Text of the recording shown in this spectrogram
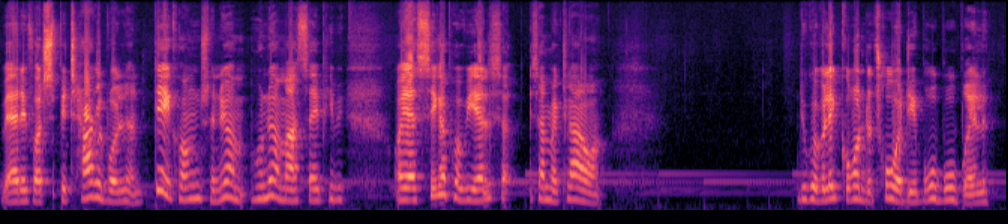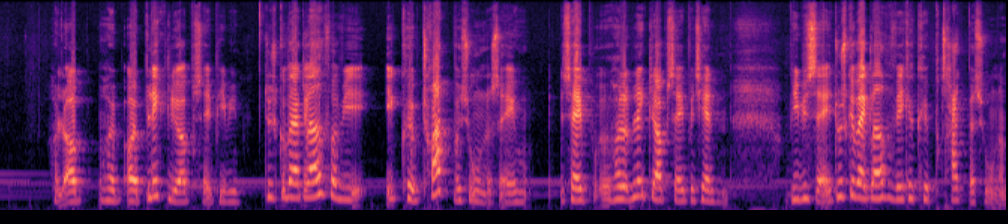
Hvad er det for et spektakel, brølte han. Det er kongens honør, honørmar, sagde Pippi, og jeg er sikker på, at vi alle sammen er klar over. Du kan vel ikke gå rundt og tro, at det er brug brug brille. Hold op, hold øjeblikkeligt op, sagde Pippi. Du skulle være glad for, at vi ikke købte trækversioner, sagde hun. Sagde, hold øjeblikkeligt op, sagde betjenten. Bibi sagde, du skal være glad for, at vi ikke har købt trækpersoner.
